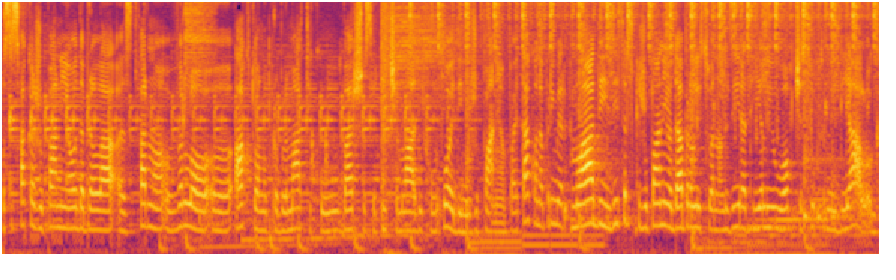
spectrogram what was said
Se svaka županija odabrala e, stvarno vrlo e, aktualnu problematiku, bar što se tiče mladih u pojedinim županijama. Pa je tako, na primjer, mladi iz Istarske županije odabrali su analizirati je li uopće strukturni dijalog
